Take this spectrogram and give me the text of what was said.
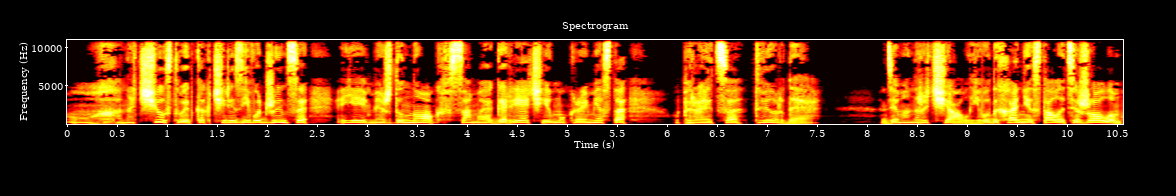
Ох, она чувствует, как через его джинсы ей между ног в самое горячее и мокрое место упирается твердое. Демон рычал, его дыхание стало тяжелым,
